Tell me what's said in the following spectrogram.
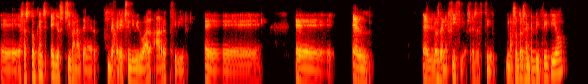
eh, esas tokens, ellos sí van a tener derecho individual a recibir eh, eh, los beneficios. Es decir, nosotros en principio,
